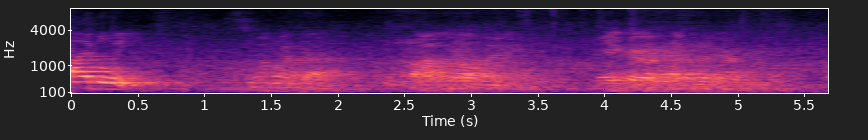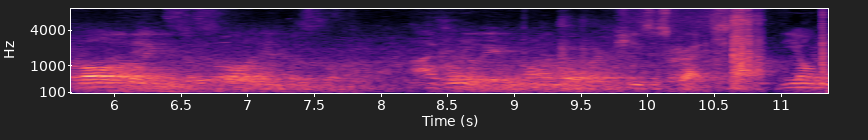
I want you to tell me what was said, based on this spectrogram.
I believe one God, Father Almighty, maker of heaven and earth, of all things visible and invisible. I believe in one Lord, Jesus Christ, the only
